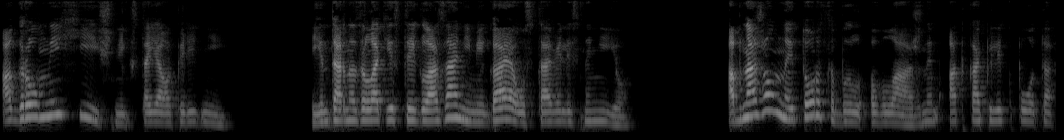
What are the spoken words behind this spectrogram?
Огромный хищник стоял перед ней. Янтарно-золотистые глаза, не мигая, уставились на нее. Обнаженный торс был влажным от капелек пота,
